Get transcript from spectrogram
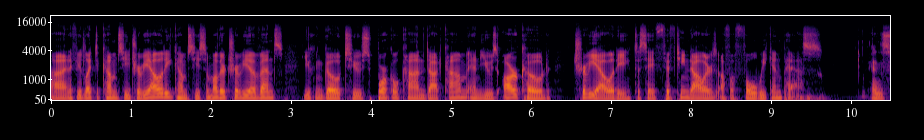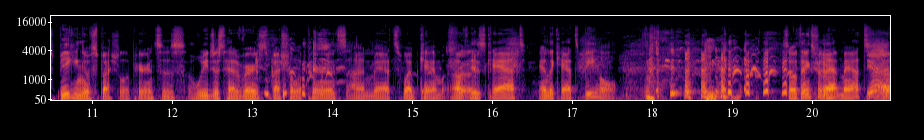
Uh, and if you'd like to come see Triviality, come see some other trivia events, you can go to sporclecon.com and use our code Triviality to save $15 off a full weekend pass. And speaking of special appearances, we just had a very special appearance on Matt's webcam of his cat and the cat's beehole. so thanks for that, Matt. Yeah, I Uh,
